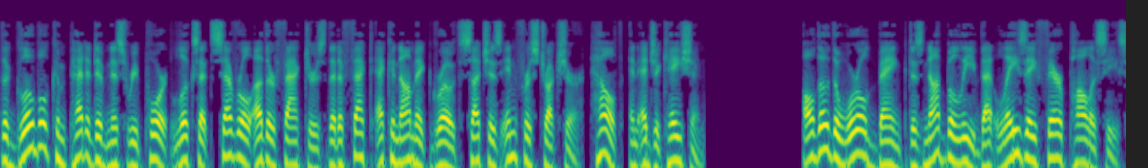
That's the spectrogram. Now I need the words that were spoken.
The Global Competitiveness Report looks at several other factors that affect economic growth such as infrastructure, health, and education. Although the World Bank does not believe that laissez-faire policies,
